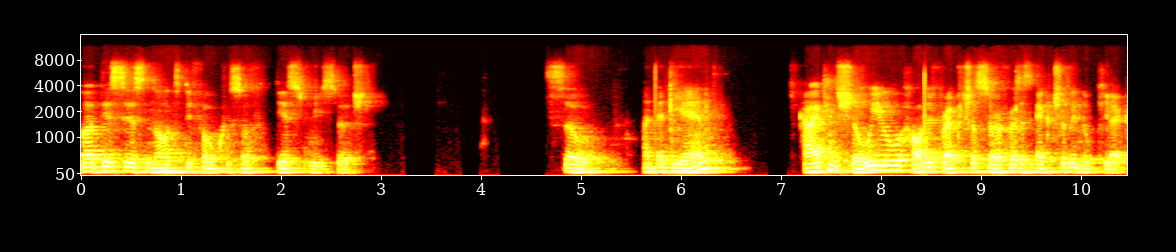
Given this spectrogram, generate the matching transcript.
but this is not the focus of this research. So, and at the end, I can show you how the fracture surfaces actually look like.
